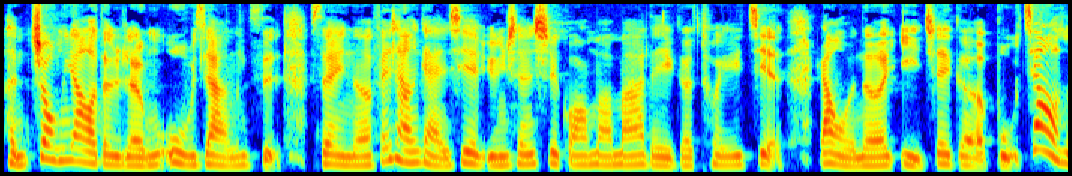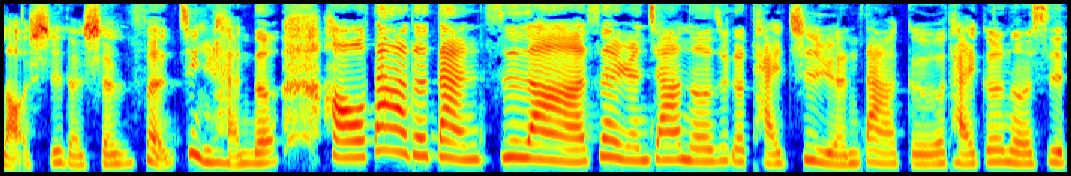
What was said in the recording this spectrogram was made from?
很重要的人物这样子，所以呢，非常感谢云生是光妈妈的一个推荐，让我呢以这个补教老师的身份，竟然呢好大的胆子啊，在人家呢这个台智源大哥台哥呢是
